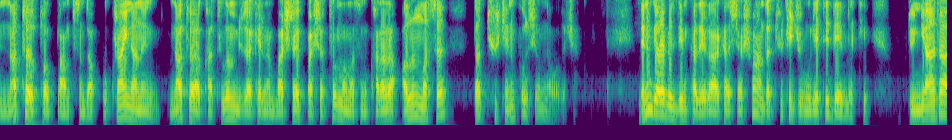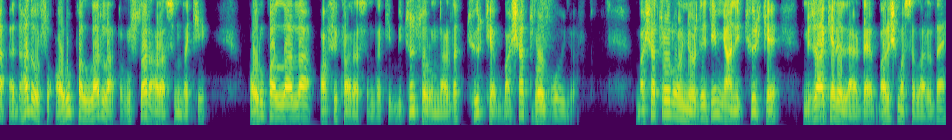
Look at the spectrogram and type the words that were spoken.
NATO toplantısında Ukrayna'nın NATO'ya katılım müzakerelerine başlayıp başlatılmamasının karara alınması da Türkiye'nin pozisyonu ne olacak? Benim görebildiğim kadarıyla arkadaşlar şu anda Türkiye Cumhuriyeti Devleti dünyada daha doğrusu Avrupalılarla Ruslar arasındaki Avrupalılarla Afrika arasındaki bütün sorunlarda Türkiye başat rol oynuyor. Başat rol oynuyor dediğim yani Türkiye müzakerelerde, barış masalarında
